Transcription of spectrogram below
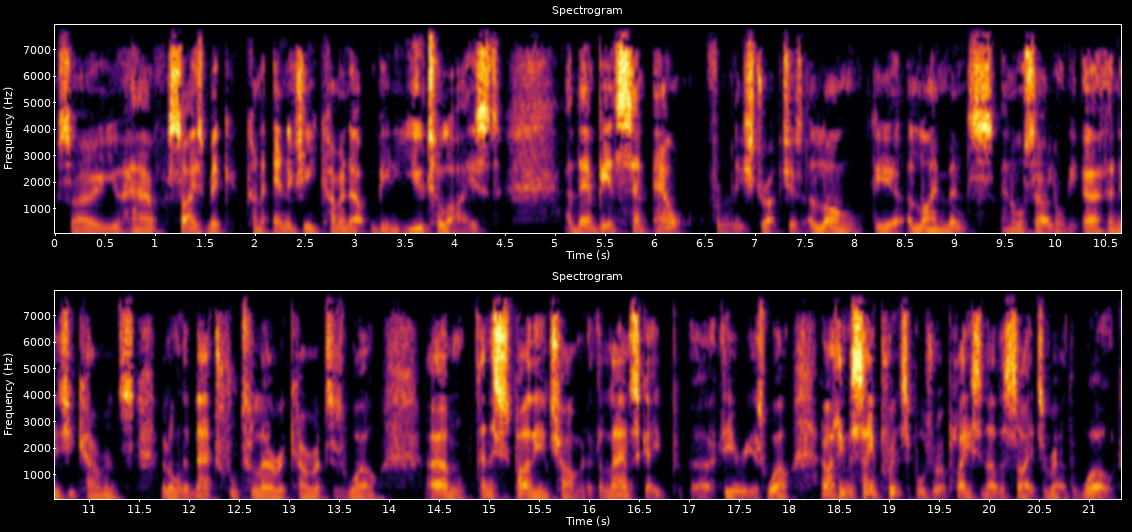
So you have seismic kind of energy coming up and being utilized and then being sent out from these structures along the alignments and also along the earth energy currents, along the natural telluric currents as well. Um, and this is part of the enchantment of the landscape uh, theory as well. And I think the same principles are at place in other sites around the world.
